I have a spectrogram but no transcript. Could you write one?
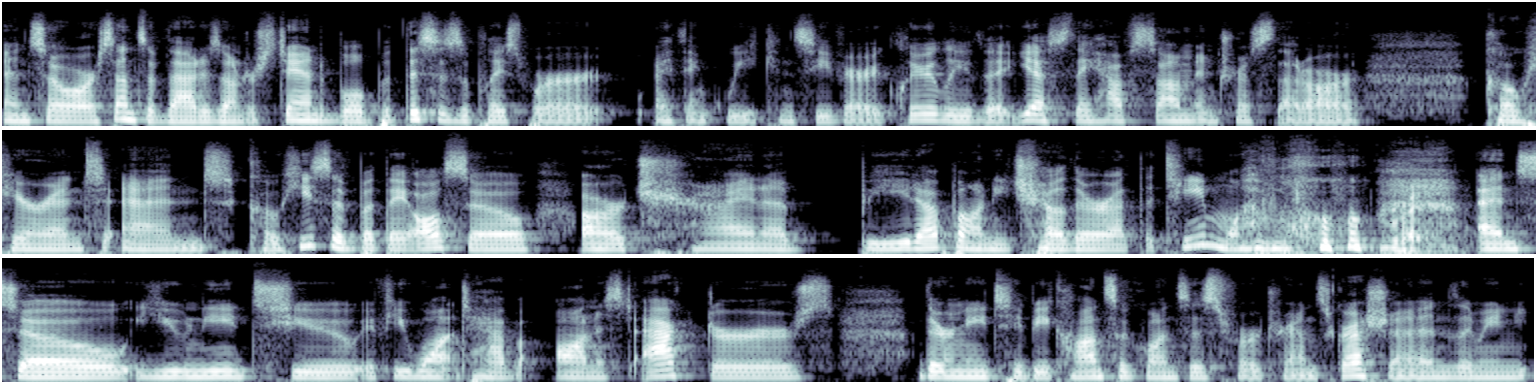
And so our sense of that is understandable. But this is a place where I think we can see very clearly that, yes, they have some interests that are coherent and cohesive, but they also are trying to beat up on each other at the team level. Right. And so you need to, if you want to have honest actors, there need to be consequences for transgressions. I mean,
